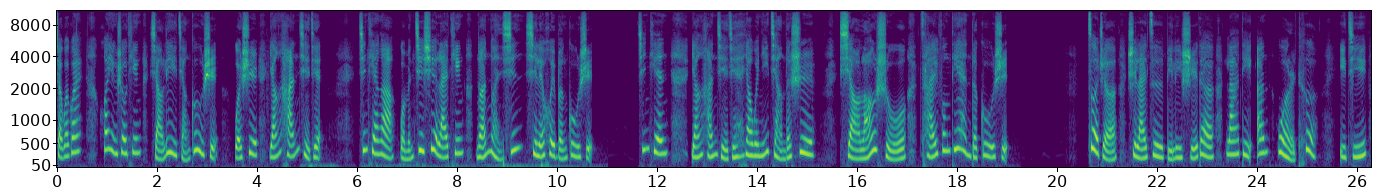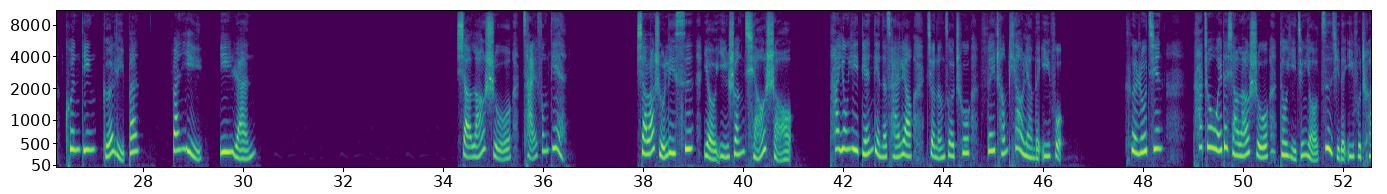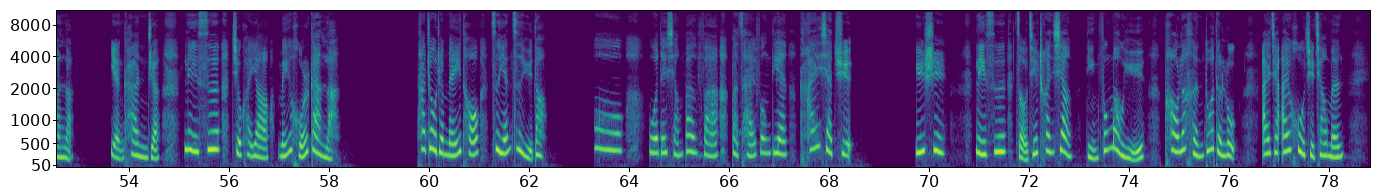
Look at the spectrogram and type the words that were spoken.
小乖乖，欢迎收听小丽讲故事。我是杨涵姐姐。今天啊，我们继续来听《暖暖心》系列绘本故事。今天，杨涵姐姐要为你讲的是《小老鼠裁缝店》的故事。作者是来自比利时的拉蒂安·沃尔特以及昆丁·格里班，翻译。依然，小老鼠裁缝店。小老鼠丽丝有一双巧手，它用一点点的材料就能做出非常漂亮的衣服。可如今，它周围的小老鼠都已经有自己的衣服穿了，眼看着丽丝就快要没活干了。他皱着眉头，自言自语道：“哦，我得想办法把裁缝店开下去。”于是，丽丝走街串巷，顶风冒雨，跑了很多的路，挨家挨户去敲门，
